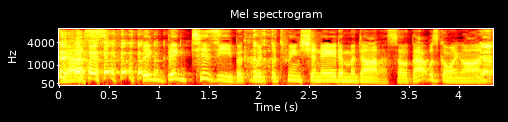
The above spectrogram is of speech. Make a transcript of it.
Yes. big big tizzy but with between Sinead and Madonna. So that was going on. Yeah.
